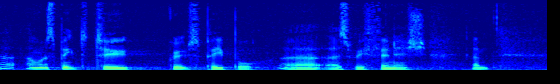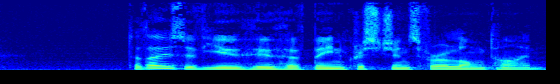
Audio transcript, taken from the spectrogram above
I want to speak to two groups of people uh, as we finish. Um, to those of you who have been Christians for a long time,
